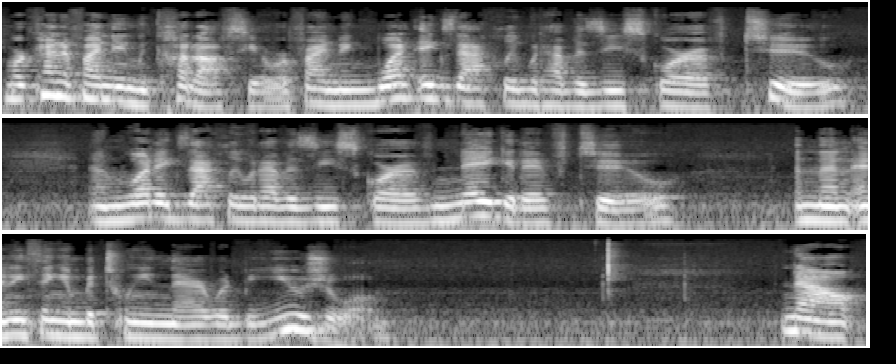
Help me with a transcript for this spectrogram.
we're kind of finding the cutoffs here. We're finding what exactly would have a z-score of 2 and what exactly would have a z-score of negative 2 and then anything in between there would be usual. Now,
